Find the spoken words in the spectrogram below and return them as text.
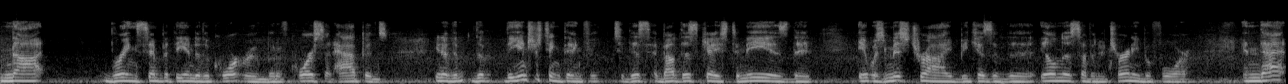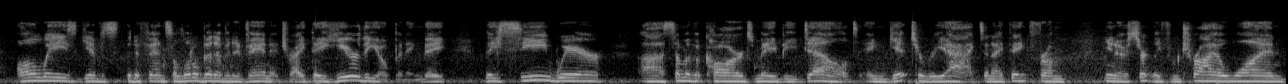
not bring sympathy into the courtroom, but of course it happens. You know, the the, the interesting thing for, to this about this case to me is that it was mistried because of the illness of an attorney before, and that always gives the defense a little bit of an advantage, right? They hear the opening, they they see where uh, some of the cards may be dealt and get to react. And I think from, you know, certainly from trial one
